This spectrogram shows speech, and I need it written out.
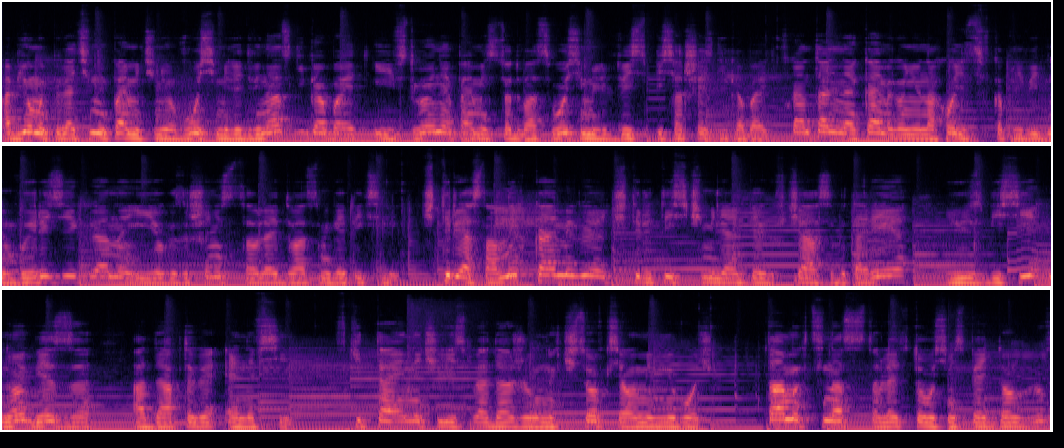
Объем оперативной памяти у него 8 или 12 гигабайт и встроенная память 128 или 256 гигабайт. Фронтальная камера у него находится в каплевидном вырезе экрана и ее разрешение составляет 20 мегапикселей. Четыре основных камеры, 4000 мАч батарея, USB-C, но без адаптера NFC в Китае начались продажи умных часов Xiaomi Mi Watch. Там их цена составляет 185 долларов.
